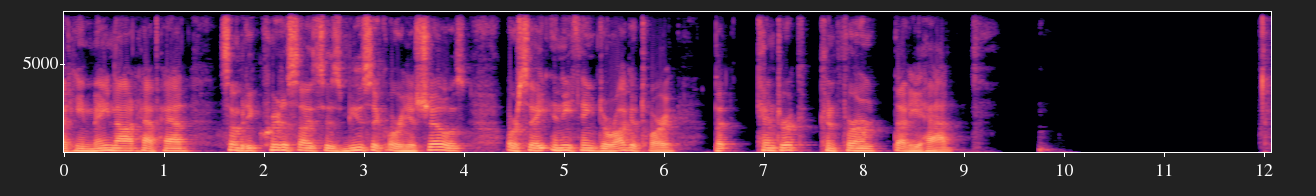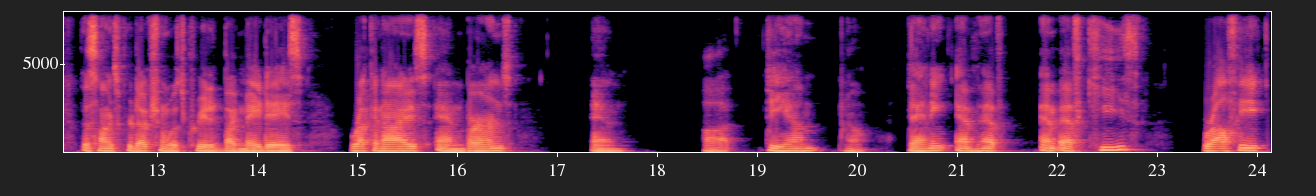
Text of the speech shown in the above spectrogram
that he may not have had somebody criticize his music or his shows or say anything derogatory, but Kendrick confirmed that he had. The song's production was created by Mayday's Wrekonize and Bernz and uh, DM, no, Danny MF, MF Keys, Ralphie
